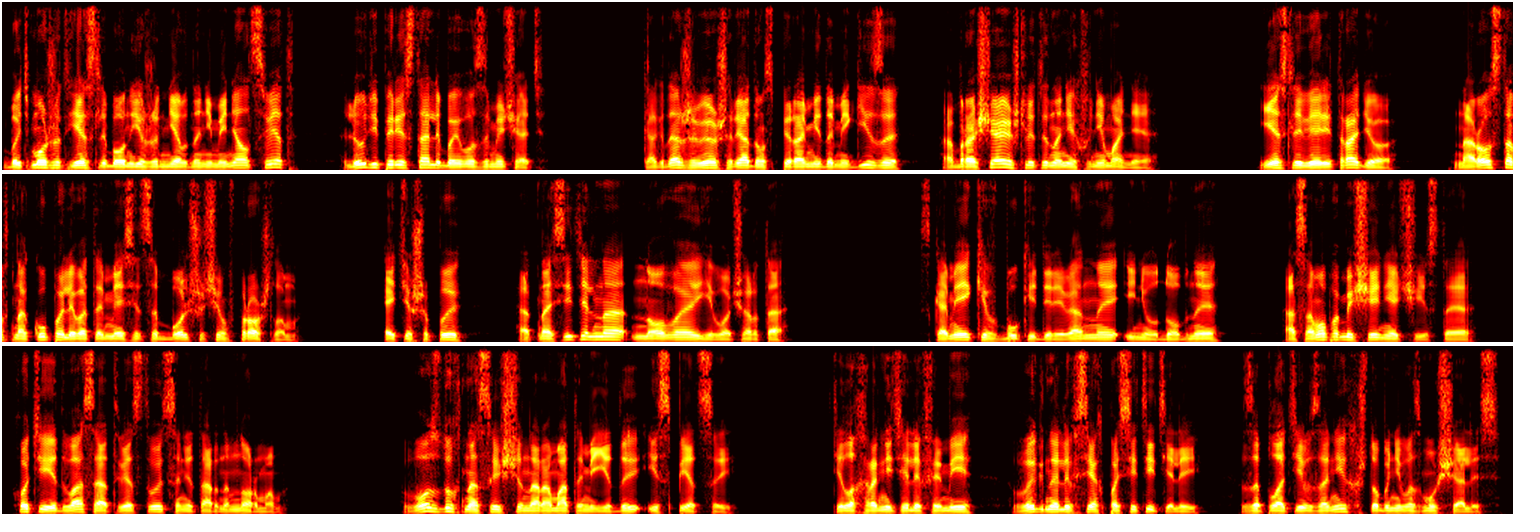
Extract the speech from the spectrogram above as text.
Быть может, если бы он ежедневно не менял цвет, люди перестали бы его замечать. Когда живешь рядом с пирамидами Гизы, обращаешь ли ты на них внимание? Если верить радио, наростов на куполе в этом месяце больше, чем в прошлом. Эти шипы – относительно новая его черта. Скамейки в буке деревянные и неудобные, а само помещение чистое, хоть и едва соответствует санитарным нормам. Воздух насыщен ароматами еды и специй. Телохранители Феми выгнали всех посетителей, заплатив за них, чтобы не возмущались.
